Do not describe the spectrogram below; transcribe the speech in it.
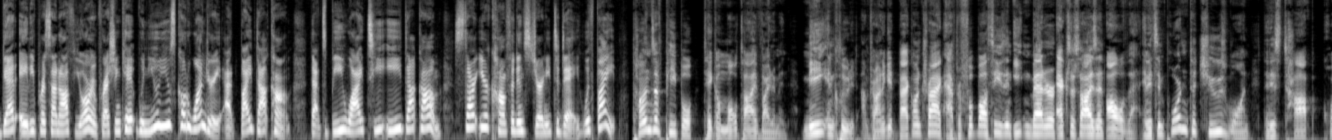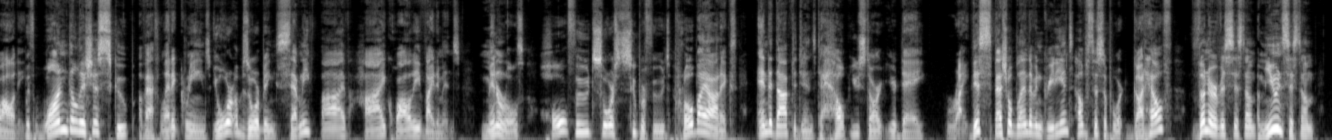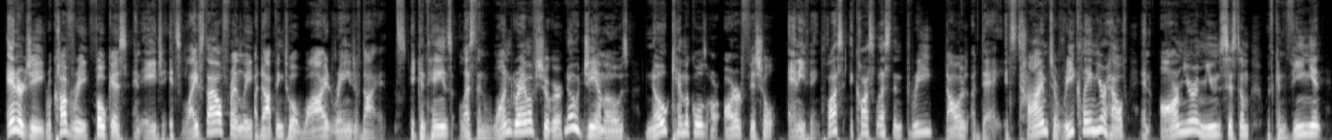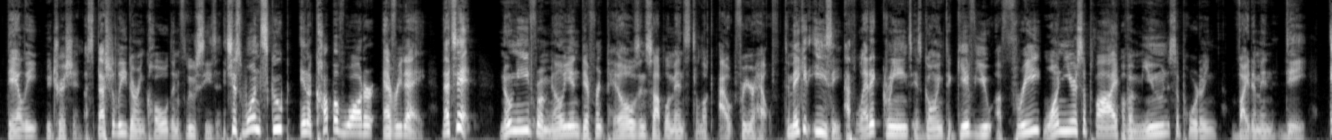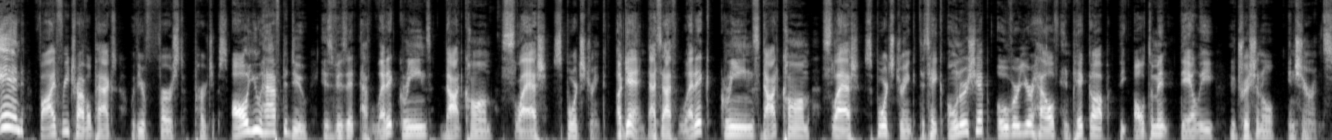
Get 80% off your impression kit when you use code WONDERY at Byte.com. That's B-Y-T-E dot com. Start your confidence journey today with Byte. Tons of people take a multivitamin. Me included. I'm trying to get back on track after football season, eating better, exercising, all of that. And it's important to choose one that is top quality. With one delicious scoop of athletic greens, you're absorbing 75 high quality vitamins, minerals, whole food sourced superfoods, probiotics, and adaptogens to help you start your day right. This special blend of ingredients helps to support gut health, the nervous system, immune system, energy, recovery, focus, and aging. It's lifestyle friendly, adapting to a wide range of diets. It contains less than one gram of sugar, no GMOs, no chemicals or artificial anything. Plus, it costs less than $3 a day. It's time to reclaim your health and arm your immune system with convenient daily nutrition, especially during cold and flu season. It's just one scoop in a cup of water every day. That's it. No need for a million different pills and supplements to look out for your health. To make it easy, Athletic Greens is going to give you a free one year supply of immune supporting vitamin D and five free travel packs with your first purchase. All you have to do is visit athleticgreens.com slash sportsdrink. Again, that's athleticgreens.com slash sportsdrink to take ownership over your health and pick up the ultimate daily nutritional insurance.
